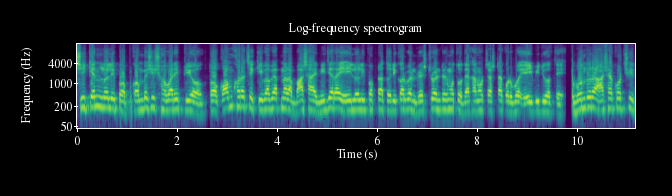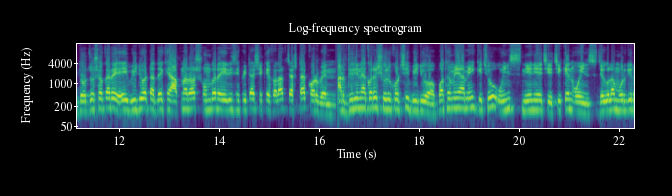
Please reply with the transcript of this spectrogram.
চিকেন ললিপপ কম বেশি সবারই প্রিয়। তো কম খরচে কীভাবে আপনারা বাসায় নিজেরাই এই ললিপপটা তৈরি করবেন রেস্টুরেন্টের মতো দেখানোর চেষ্টা করব এই ভিডিওতে। বন্ধুরা, আশা করছি ধৈর্য সহকারে এই ভিডিওটা দেখে আপনারা সুন্দর এই রেসিপিটা শিখে ফেলার চেষ্টা করবেন। আর দেরি না করে শুরু করছি ভিডিও। প্রথমে আমি কিছু উইন্স নিয়ে নিয়েছি, চিকেন উইন্স যেগুলো মুরগির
